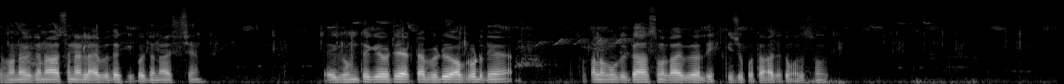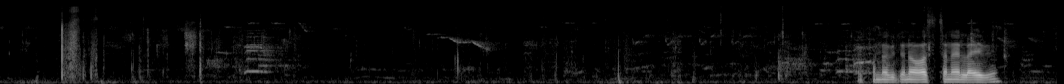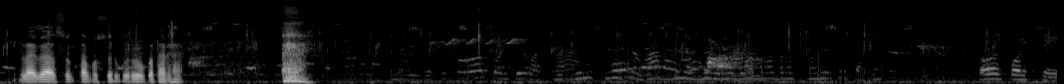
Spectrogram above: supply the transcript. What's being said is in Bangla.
এখন একজন আসে না লাইভে দেখি কজন আসছে। এই ঘুম থেকে উঠে একটা ভিডিও আপলোড দিয়ে সকালে মুখ দিতে আসব লাইভে আলি, কিছু কথা আছে তোমাদের সঙ্গে। এখন একজন আসছে না লাইভে লাইভে আসুক, তারপর শুরু করব কথাটা। কই পড়ছে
